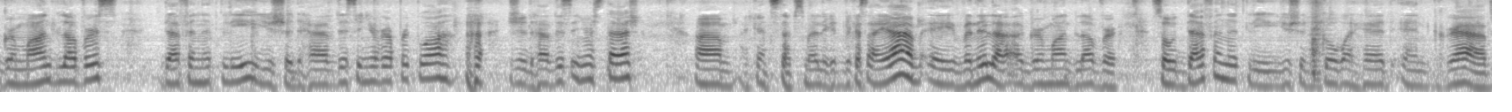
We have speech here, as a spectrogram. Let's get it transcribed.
gourmand lovers, definitely you should have this in your repertoire. you should have this in your stash. Um, I can't stop smelling it because I am a vanilla, a gourmand lover. So definitely you should go ahead and grab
